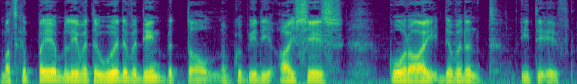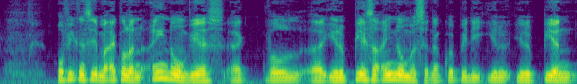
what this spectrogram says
maatskappye belê wat 'n hoë dividend betaal, dan koop jy die iShares Core High Dividend ETF. Of jy kan sê maar ek wil 'n eiendom wees, ek wil 'n uh, Europese eiendom hê, dan koop jy die Euro European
